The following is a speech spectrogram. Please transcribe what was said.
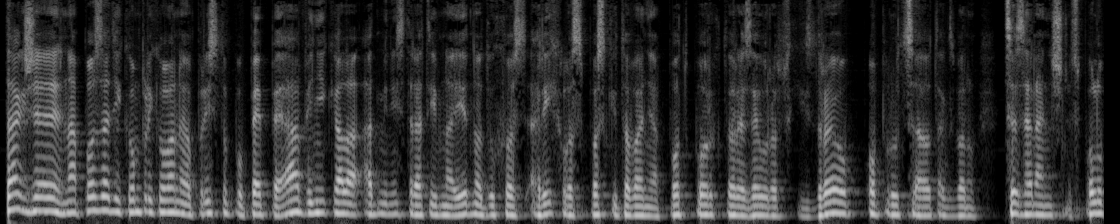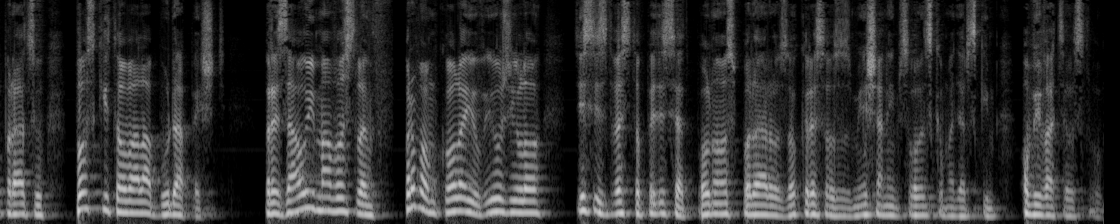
Takže na pozadí komplikovaného prístupu PPA vynikala administratívna jednoduchosť a rýchlosť poskytovania podpor, ktoré z európskych zdrojov oprúca o tzv. cezhraničnú spoluprácu poskytovala Budapešť. Pre zaujímavosť len v prvom kole využilo 1250 polnohospodárov z okresov so zmiešaným slovensko-maďarským obyvateľstvom.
